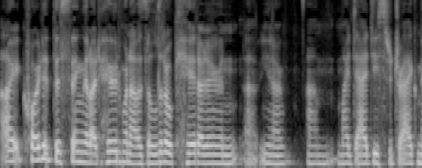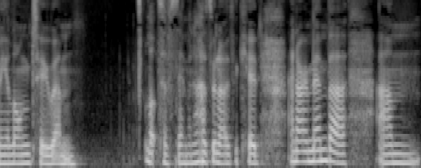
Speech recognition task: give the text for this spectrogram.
I, quoted this thing that I'd heard when I was a little kid. I don't even, uh, you know, um, my dad used to drag me along to um, lots of seminars when I was a kid. And I remember um,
